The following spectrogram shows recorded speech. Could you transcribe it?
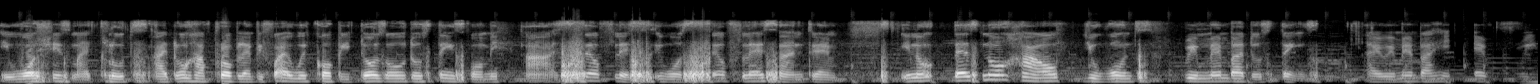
He washes my clothes. I don't have problem. Before I wake up, he does all those things for me. Ah, selfless. It was selfless, and um, you know, there's no how you won't remember those things. I remember him every.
